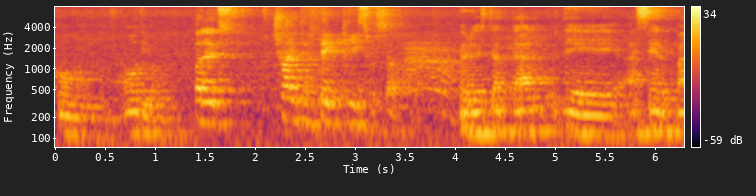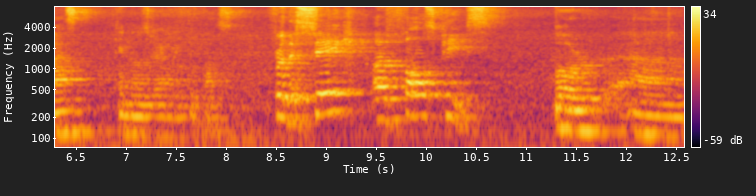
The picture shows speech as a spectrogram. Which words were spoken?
con odio, but it's trying to fake peace with someone. pero es tratar de hacer paz que no es realmente paz. For the sake of false peace, Por, ah,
